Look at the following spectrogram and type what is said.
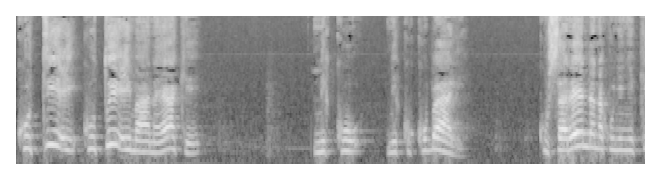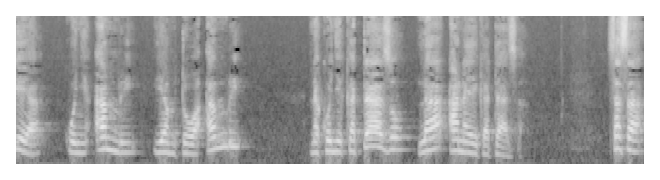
Kutii kutii maana yake ni, ku, ni kukubali kusarenda na kunyenyekea kwenye amri ya mtoa amri na kwenye katazo la anayekataza. Sasa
